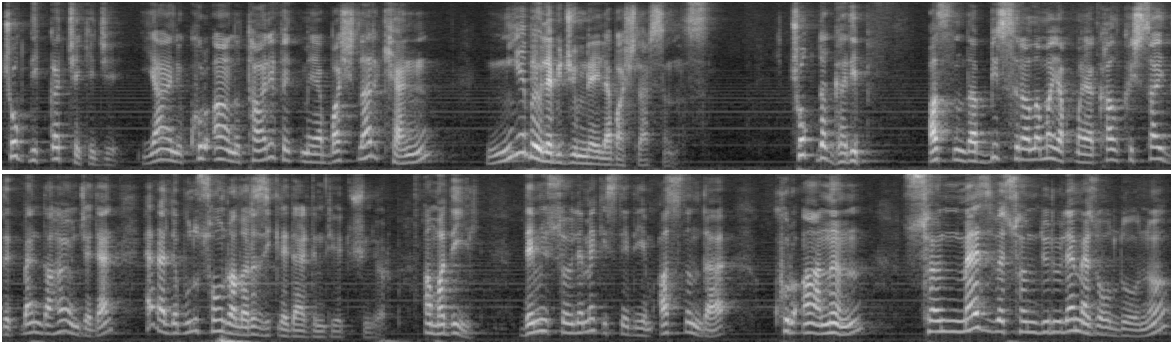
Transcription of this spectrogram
Çok dikkat çekici. Yani Kur'an'ı tarif etmeye başlarken niye böyle bir cümleyle başlarsınız? Çok da garip. Aslında bir sıralama yapmaya kalkışsaydık ben daha önceden herhalde bunu sonraları zikrederdim diye düşünüyorum. Ama değil. Demin söylemek istediğim aslında Kur'an'ın sönmez ve söndürülemez olduğunu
